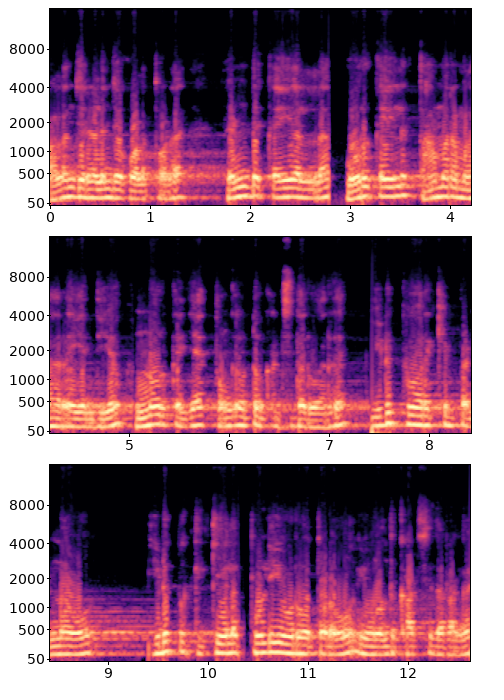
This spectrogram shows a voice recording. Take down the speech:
வளைஞ்சு நெளிஞ்ச கோலத்தோட ரெண்டு கைகள்ல ஒரு கையில தாமரை மலரை ஏந்தியும் இன்னொரு கைய தொங்க விட்டும் காட்சி தருவாரு. இடுப்பு வரைக்கும் பெண்ணாவும் இடுப்புக்கு கீழே புலி உருவத்தோடவும் இவங்க வந்து காட்சி தர்றாங்க.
